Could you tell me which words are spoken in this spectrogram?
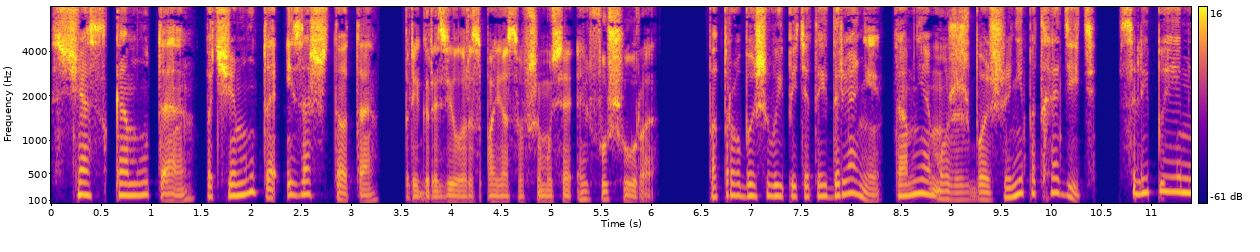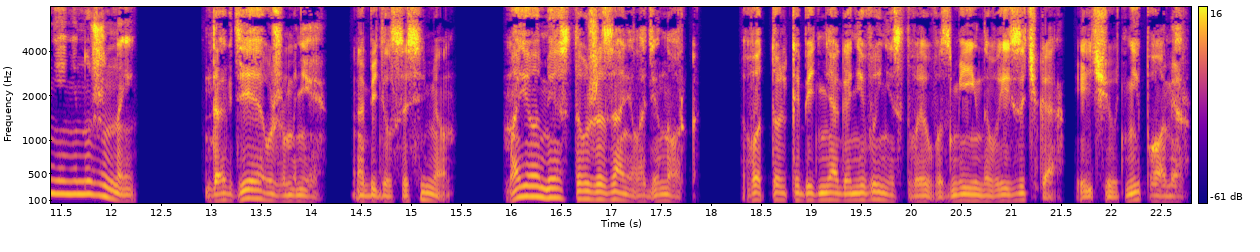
«Сейчас кому-то, почему-то и за что-то», пригрозил распоясавшемуся эльфу Шура. «Попробуешь выпить этой дряни, ко мне можешь больше не подходить. Слепые мне не нужны». «Да где уже мне?» — обиделся Семен. «Мое место уже занял один орк. Вот только бедняга не вынес твоего змеиного язычка и чуть не помер.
